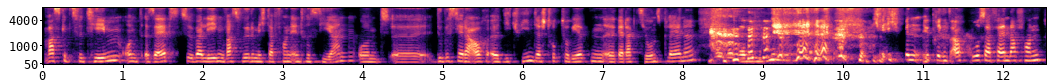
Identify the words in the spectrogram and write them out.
was gibt es für Themen und selbst zu überlegen, was würde mich davon interessieren. Und äh, du bist ja da auch äh, die Queen der strukturierten äh, Redaktionspläne. Ähm, ich, ich, bin übrigens auch großer Fan davon.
